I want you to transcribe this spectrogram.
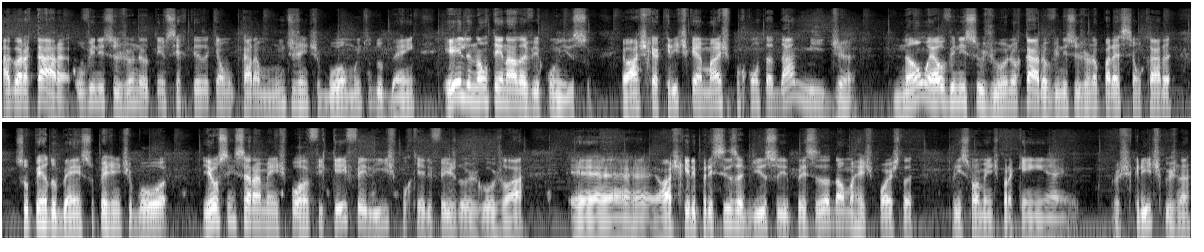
Agora, cara, o Vinícius Júnior, eu tenho certeza que é um cara muito gente boa, muito do bem. Ele não tem nada a ver com isso. Eu acho que a crítica é mais por conta da mídia. Não é o Vinícius Júnior. Cara, o Vinícius Júnior parece ser um cara super do bem, super gente boa. Eu, sinceramente, porra, fiquei feliz porque ele fez dois gols lá. É, eu acho que ele precisa disso e precisa dar uma resposta, principalmente para quem é. pros críticos, né?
